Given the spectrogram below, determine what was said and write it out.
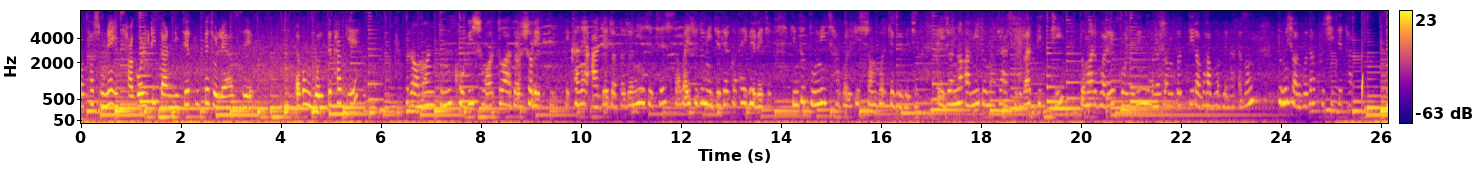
কথা শুনেই ছাগলটি তার নিজের রূপে চলে আসে এবং বলতে থাকে, রমন, তুমি খুবই সৎ আদর্শ ব্যক্তি। এখানে আগে যতজনই এসেছে, সবাই শুধু নিজেদের কথাই ভেবেছে। কিন্তু তুমি ছাগলটির সম্পর্কে ভেবেছো। এই জন্য আমি তোমাকে আশীর্বাদ দিচ্ছি, তোমার ঘরে কোনোদিন ধন সম্পত্তির অভাব হবে না, এবং তুমি সর্বদা খুশিতে থাকবে।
